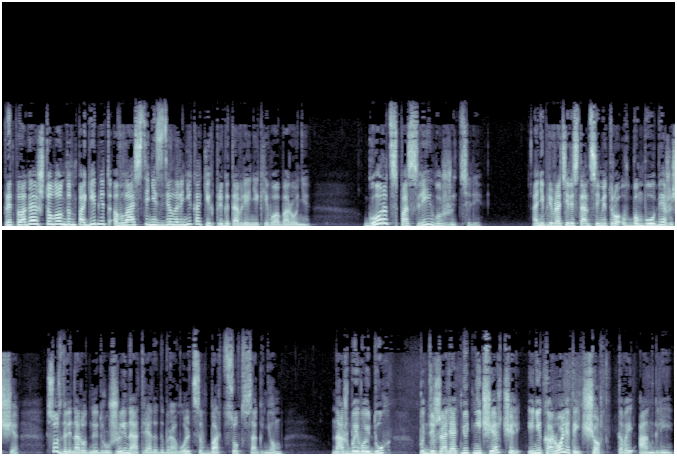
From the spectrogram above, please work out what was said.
Предполагая, что Лондон погибнет, власти не сделали никаких приготовлений к его обороне. Город спасли его жители. Они превратили станции метро в бомбоубежище, создали народные дружины, отряды добровольцев, борцов с огнем. Наш боевой дух поддержали отнюдь не Черчилль и не король этой чертовой Англии.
